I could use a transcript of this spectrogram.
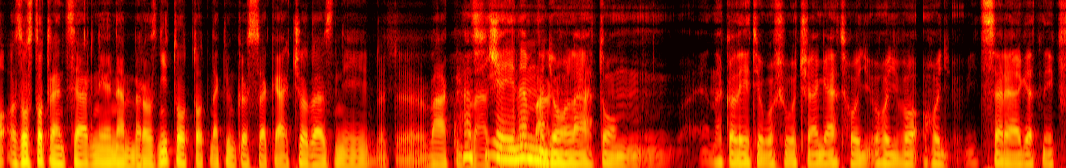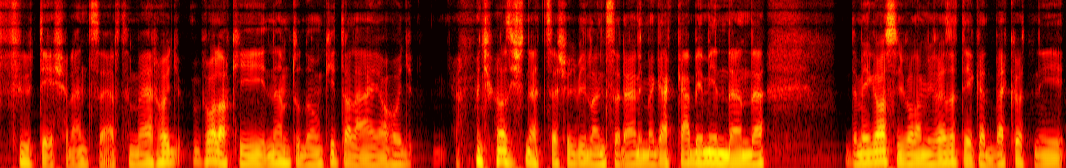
a, az osztatrendszernél nem, mert az nyitott, ott nekünk össze kell csövezni, vákumolás. Hát figyelj, én nem nagyon látom ennek a létjogosultságát, hogy, hogy, hogy, hogy szerelgetnék fűtésrendszert, mert hogy valaki, nem tudom, kitalálja, hogy, hogy az is necces, hogy villanyt szerelni, meg kb. minden, de, de még az, hogy valami vezetéket bekötni,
